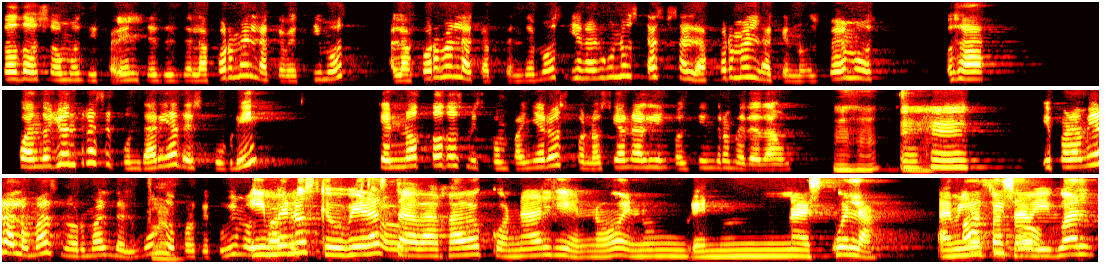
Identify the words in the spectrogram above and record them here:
todos somos diferentes, desde la forma en la que vestimos, a la forma en la que aprendemos y en algunos casos a la forma en la que nos vemos. O sea, cuando yo entré a secundaria descubrí que no todos mis compañeros conocían a alguien con síndrome de Down. ujú. Ujú. Y para mí era lo más normal del mundo Claro. porque tuvimos... Y menos que hubieras trabajado con alguien, ¿no? En, un, en una escuela. A mí Ah, me sí, pasaba no. igual,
